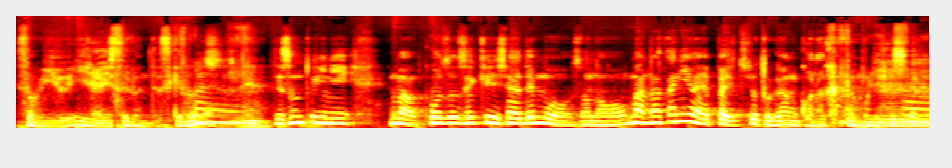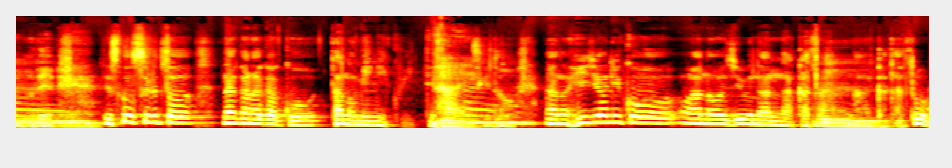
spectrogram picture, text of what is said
そういう依頼するんですけど。もそで、ね、その時に、まあ、構造設計者でもその、まあ、中にはやっぱりちょっと頑固な方もいらっしゃるのででそうするとなかなかこう頼みにくいっていうんですけど、はい、あの非常にこうあの柔軟な方なんかだと、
